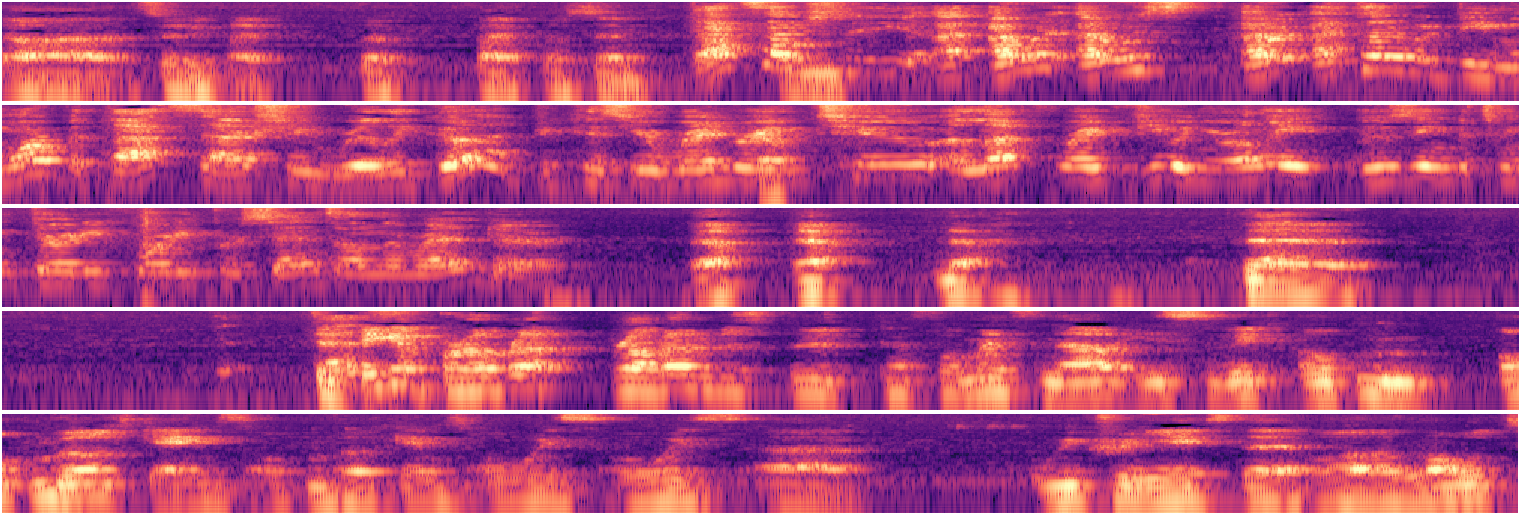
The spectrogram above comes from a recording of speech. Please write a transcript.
uh, 35 percent That's Um, actually, I, I, would- I was, I, I thought it would be more, but that's actually really good because you're rendering Yeah. to a left-right view and you're only losing between 30 40% on the render. Yeah, yeah, no. The the That's- bigger problem problem with, with performance now is with open open world games. Open world games always always uh, recreate the or load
